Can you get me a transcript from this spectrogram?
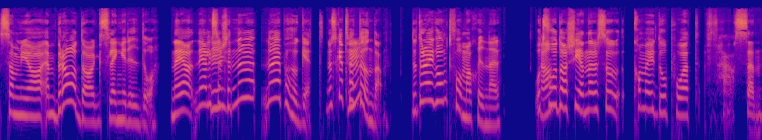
som jag en bra dag slänger i då. När jag, när jag liksom Mm. känner nu, nu är jag på hugget, nu ska jag tvätta undan. Då drar jag igång två maskiner. Och Ja. två dagar senare så kommer jag ju då på att fasen,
